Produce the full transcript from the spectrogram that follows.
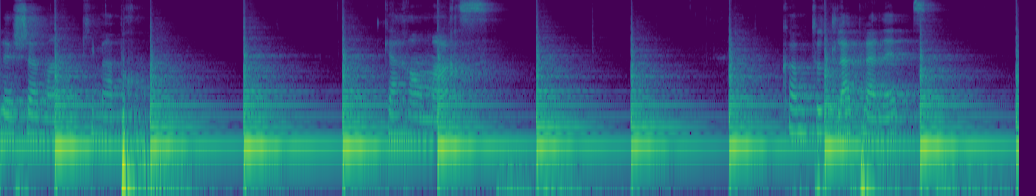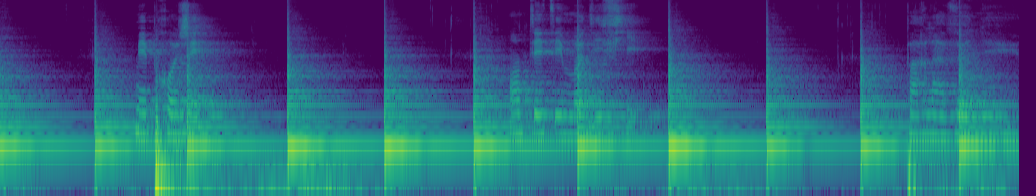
le chemin qui m'apprend. Car en mars, comme toute la planète, mes projets ont été modifiés par la venue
